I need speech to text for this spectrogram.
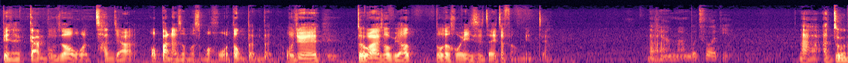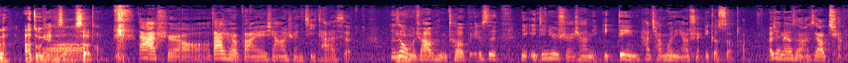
变成干部之后，我参加我办了什么什么活动等等。我觉得对我来说比较多的回忆是在这方面这样。那蛮不错的。那阿朱呢？阿朱以前是什么社团？大学哦，大学本来也想要选吉他社，但是我们学校很特别，就是你一进去学校，你一定他强迫你要选一个社团，而且那个社团是要抢的。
